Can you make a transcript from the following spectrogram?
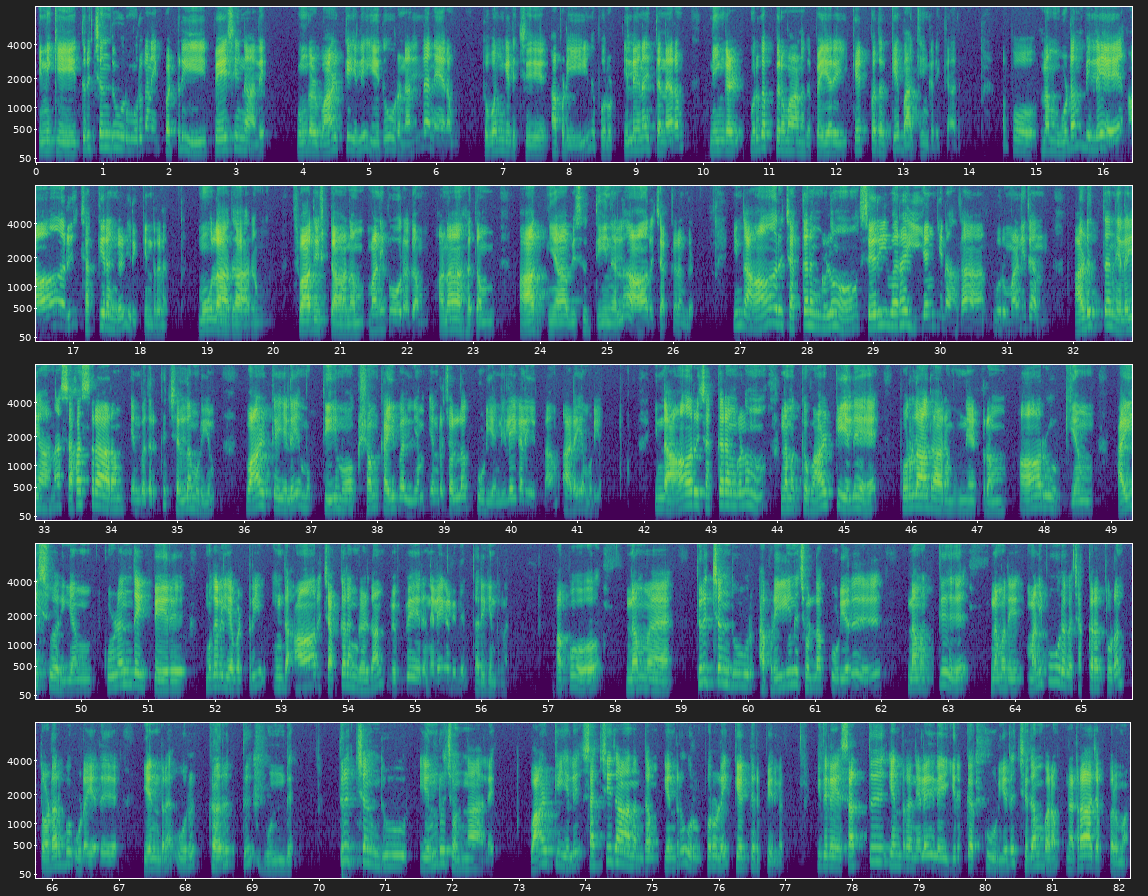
இன்னைக்கு திருச்செந்தூர் முருகனை பற்றி பேசினாலே உங்கள் வாழ்க்கையிலே ஏதோ ஒரு நல்ல நேரம் துவங்கிடுச்சு அப்படின்னு பொருள். இல்லைன்னா இத்தனை நேரம் நீங்கள் முருகப்பெருமானது பெயரை கேட்பதற்கே பாக்கியம் கிடைக்காது. அப்போ நம் உடம்பிலே ஆறு சக்கிரங்கள் இருக்கின்றன. மூலாதாரம் சுவாதிஷ்டானம் மணிபூரகம் அநாகதம் ஆக்ஞா விசுத்தின்னு எல்லாம் ஆறு சக்கரங்கள். இந்த ஆறு சக்கரங்களும் சரிவர இயங்கினால்தான் ஒரு மனிதன் அடுத்த நிலையான சகசிராரம் என்பதற்கு செல்ல முடியும். வாழ்க்கையிலே முக்தி மோட்சம் கைவல்யம் என்று சொல்லக்கூடிய நிலைகளை எல்லாம் அடைய முடியும். இந்த ஆறு சக்கரங்களும் நமக்கு வாழ்க்கையிலே பொருளாதார முன்னேற்றம் ஆரோக்கியம் ஐஸ்வர்யம் குழந்தை பேரு முதலியவற்றையும் இந்த ஆறு சக்கரங்கள் தான் வெவ்வேறு நிலைகளிலே தருகின்றன. அப்போ நம்ம திருச்செந்தூர் அப்படின்னு சொல்லக்கூடியது நமக்கு நமது மணிப்பூரக சக்கரத்துடன் தொடர்பு உடையது என்ற ஒரு கருத்து உண்டு. திருச்செந்தூர் என்று சொன்னாலே வாழ்க்கையிலே சச்சிதானந்தம் என்ற ஒரு பொருளை கேட்டிருப்பீர்கள். இதிலே சத்து என்ற நிலையிலே இருக்கக்கூடியது சிதம்பரம் நடராஜ பெருமான்.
